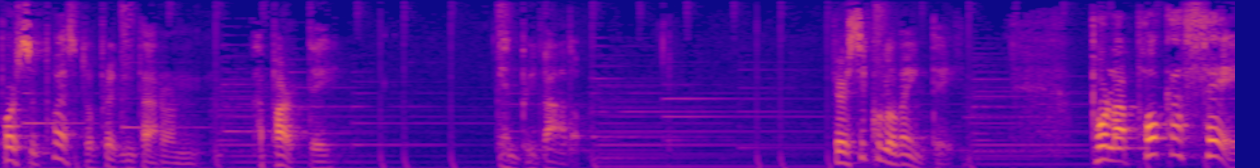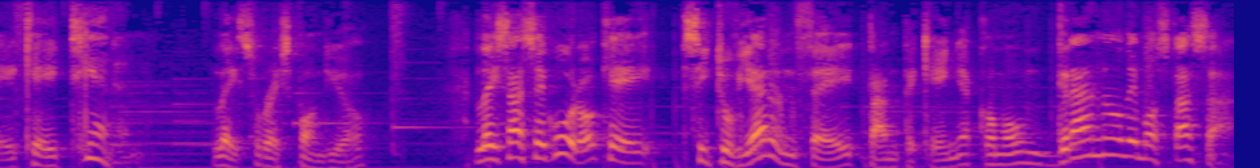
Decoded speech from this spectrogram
Por supuesto, preguntaron aparte en privado. Versículo 20. Por la poca fe que tienen, les respondió, les aseguro que si tuvieran fe tan pequeña como un grano de mostaza,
